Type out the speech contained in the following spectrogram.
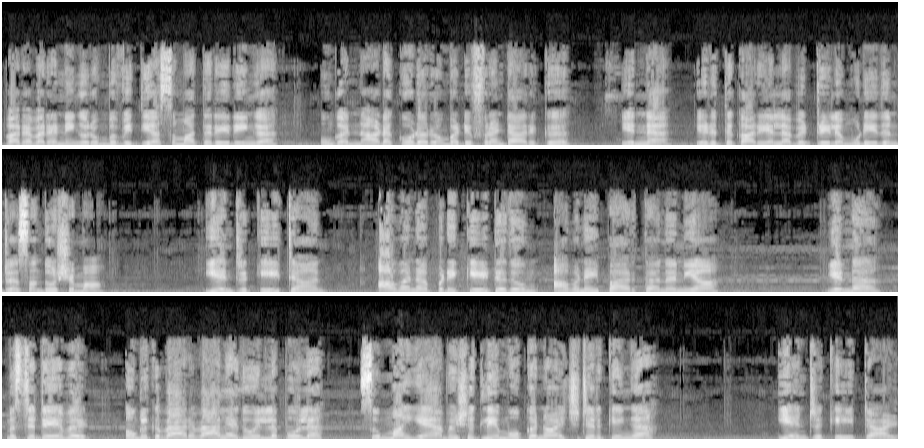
வர வர நீங்க ரொம்ப வித்தியாசமா தெரியுறீங்க. உங்க நட கூட ரொம்ப டிஃபரெண்டா இருக்கு. என்ன எடுத்த காரியெல்லாம் வெற்றியில முடியுதுன்ற சந்தோஷமா? என்று கேட்டான். அவன் அப்படி கேட்டதும் அவனை பார்த்த அனன்யா என்ன மிஸ்டர் டேவிட் உங்களுக்கு வேற வேலை எதுவும் இல்ல போல? சும்மா ஏன் விஷயத்திலேயே மூக்க நுழைச்சிட்டு இருக்கீங்க? என்று கேட்டாள்.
